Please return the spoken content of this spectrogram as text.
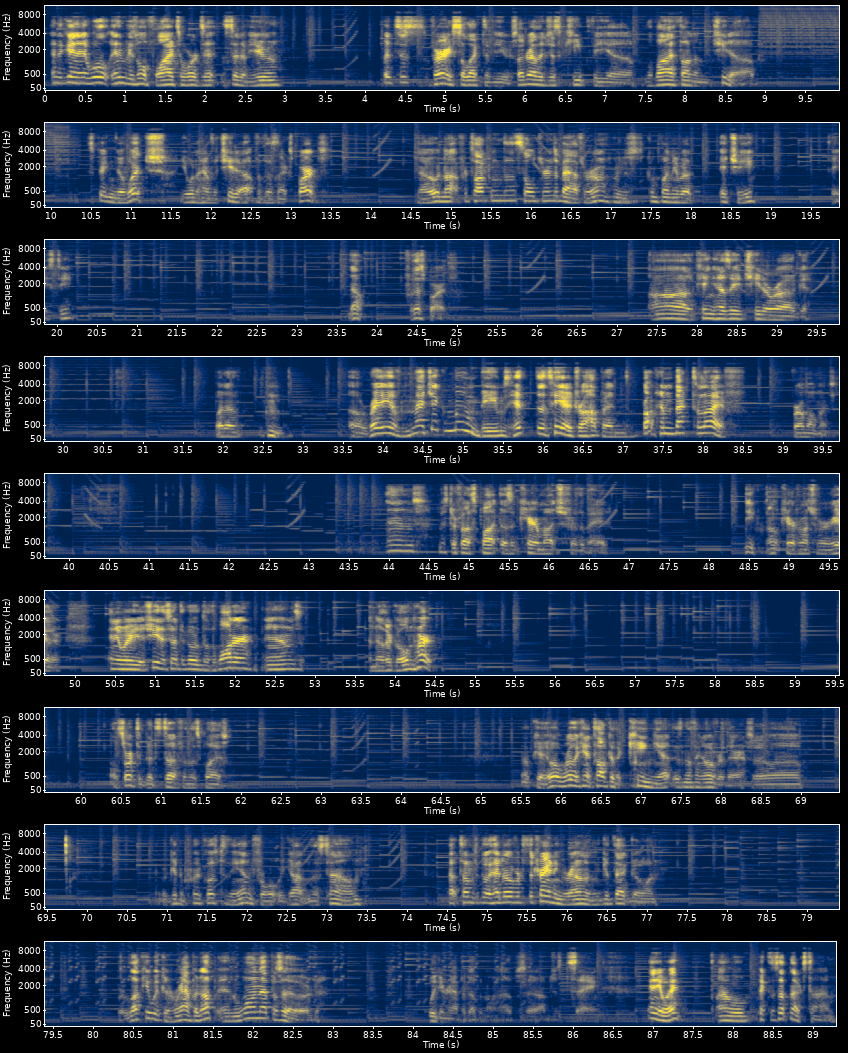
And again, it will enemies will fly towards it instead of you. But it's just very selective use. I'd rather just keep the uh, Leviathan and Cheetah up. Speaking of which, you want to have the Cheetah up for this next part. No, not for talking to the soldier in the bathroom who's complaining about itchy. Tasty. No, for this part. Ah, the king has a cheetah rug. But a, hmm, a ray of magic moonbeams hit the teardrop and brought him back to life for a moment. And Mr. Fusspot doesn't care much for the maid. He don't care for much for her either. Anyway, she decided to go into the water and another golden heart. All sorts of good stuff in this place. Okay, well, we really can't talk to the king yet. There's nothing over there, so, uh... We're getting pretty close to the end for what we got in this town. About time to go head over to the training ground and get that going. We're lucky we can wrap it up in one episode. We can wrap it up in one episode, I'm just saying. Anyway, I will pick this up next time.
